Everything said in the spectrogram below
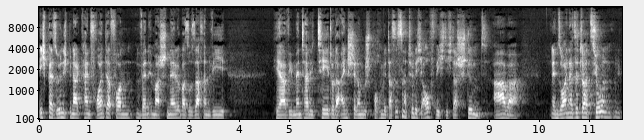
ich persönlich bin halt kein Freund davon, wenn immer schnell über so Sachen wie ja, wie Mentalität oder Einstellung gesprochen wird. Das ist natürlich auch wichtig, das stimmt. Aber in so einer Situation,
